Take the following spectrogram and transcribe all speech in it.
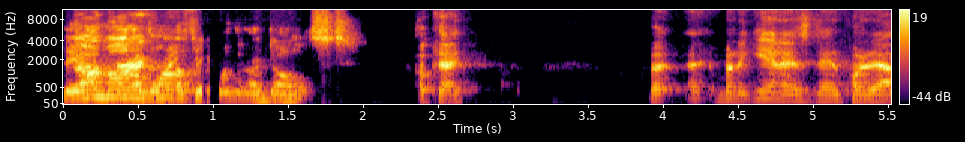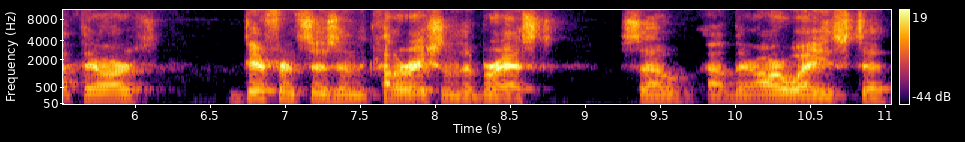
they are monomorphic when they're adults. Okay. But but again, as Dan pointed out, there are differences in the coloration of the breast. So uh, there are ways to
